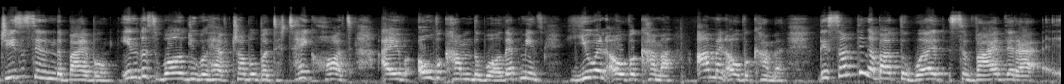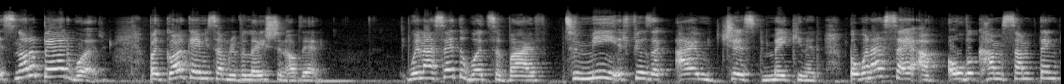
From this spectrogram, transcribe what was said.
Jesus said in the Bible, In this world you will have trouble, but take heart, I have overcome the world. That means you an overcomer, I'm an overcomer. There's something about the word survive that I, it's not a bad word, but God gave me some revelation of that. When I say the word survive, to me it feels like I'm just making it. But when I say I've overcome something,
